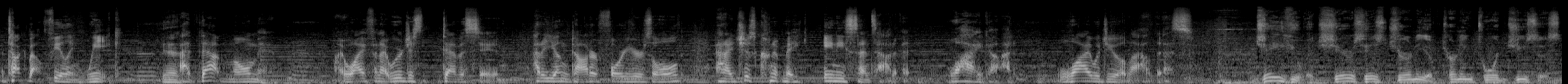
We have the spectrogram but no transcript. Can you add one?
And talk about feeling weak. Yeah. At that moment, my wife and I, we were just devastated. Had a young daughter, four years old, and I just couldn't make any sense out of it. Why, God? Why would you allow this? Jay Hewitt shares his journey of turning toward Jesus,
